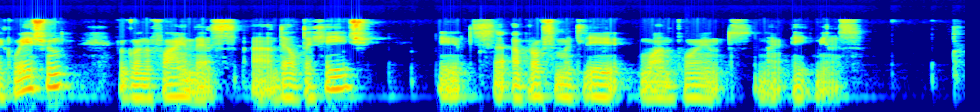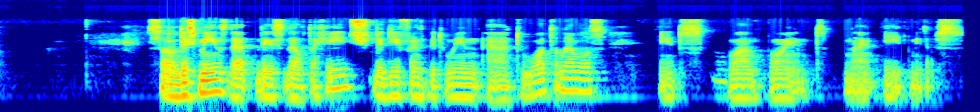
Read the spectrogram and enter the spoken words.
equation we're going to find this uh, delta H it's uh, approximately 1.98 meters. So this means that this delta H, the difference between uh, two water levels, it's 1.98 meters.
